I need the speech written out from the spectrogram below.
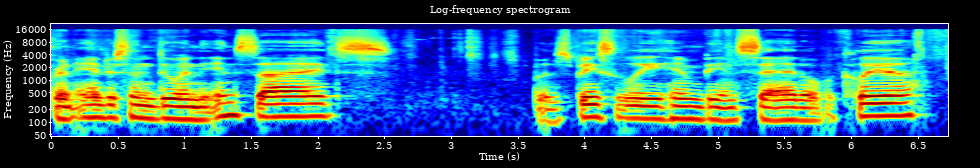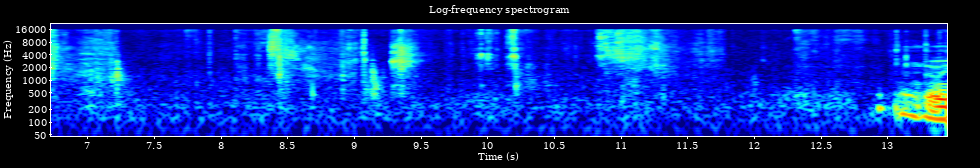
Brent Anderson doing the insides, but it's basically him being sad over Clea. We got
